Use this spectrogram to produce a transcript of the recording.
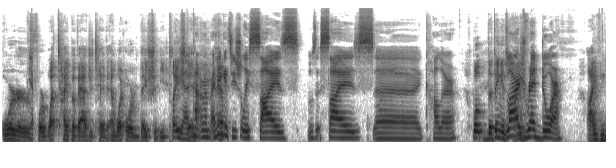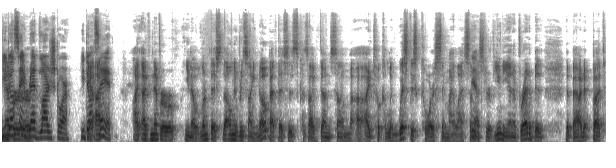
order Yep. for what type of adjective and what order they should be placed Yeah, in. I can't remember. I think And- it's usually size. Was it size, uh, color? well. The thing is, Large I've, red door. I've You never, don't say red large door. You don't Yeah, I- say it. I, I've never, you know, learned this. The only reason I know about this is because I've done some. Uh, I took a linguistics course in my last Yeah. semester of uni, and I've read a bit about it. But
